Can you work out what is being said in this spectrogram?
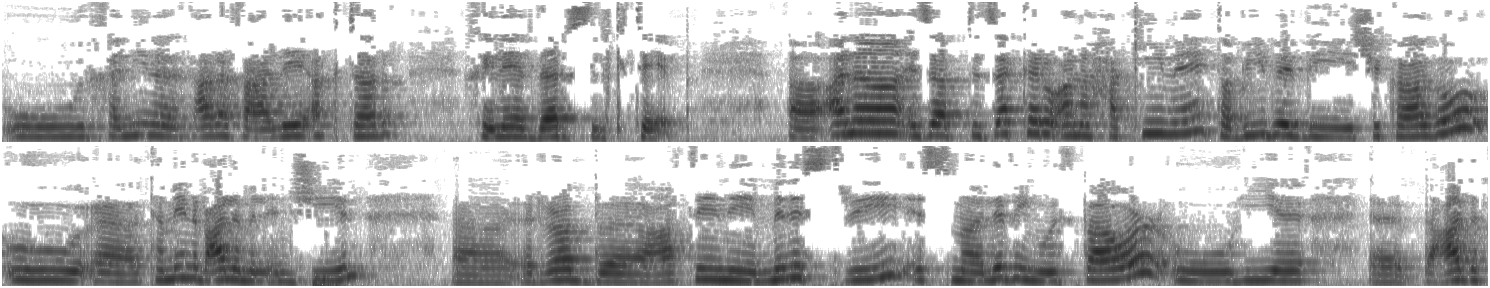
ويخلينا نتعرف عليه أكثر خلال درس الكتاب. أنا إذا بتتذكروا أنا حكيمة طبيبة بشيكاغو وكمان بعلم الإنجيل. الرب أعطاني مينستري اسمها Living with Power وهي عادة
